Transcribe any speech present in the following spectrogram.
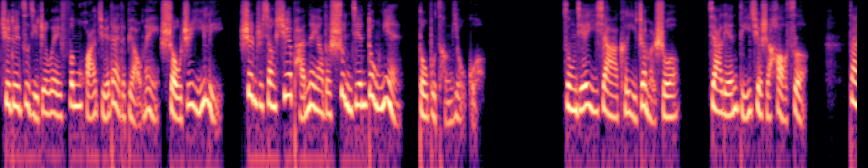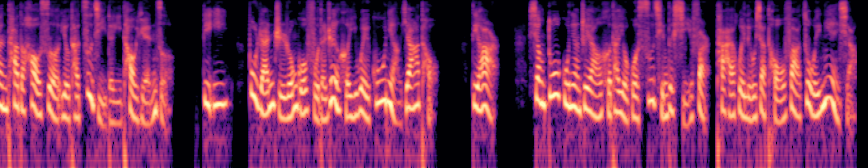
却对自己这位风华绝代的表妹守之以礼，甚至像薛蟠那样的瞬间动念都不曾有过。总结一下，可以这么说：贾琏的确是好色，但他的好色有他自己的一套原则：第一，不染指荣国府的任何一位姑娘丫头；第二，像多姑娘这样和他有过私情的媳妇儿，他还会留下头发作为念想。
